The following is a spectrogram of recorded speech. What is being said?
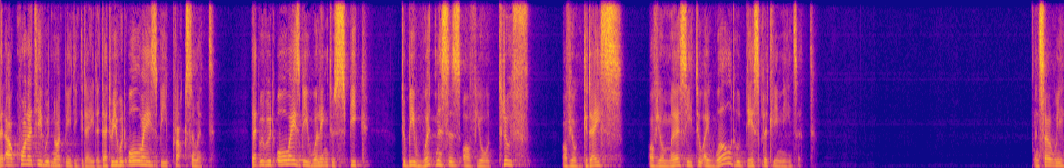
that our quality would not be degraded, that we would always be proximate, that we would always be willing to speak, to be witnesses of your truth, of your grace, of your mercy to a world who desperately needs it. And so we,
